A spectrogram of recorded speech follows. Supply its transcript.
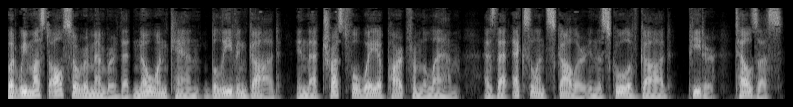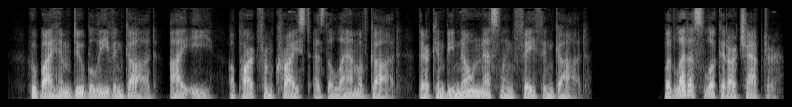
But we must also remember that no one can believe in God, in that trustful way apart from the Lamb, as that excellent scholar in the school of God, Peter, tells us, who by him do believe in God, i.e., apart from Christ as the Lamb of God, there can be no nestling faith in God. But let us look at our chapter.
